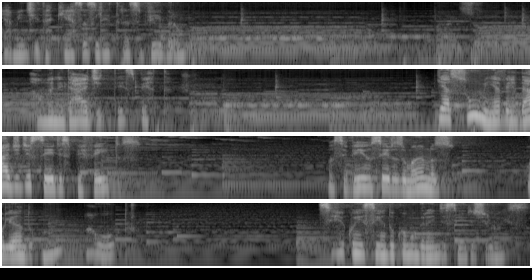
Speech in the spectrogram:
E à medida que essas letras vibram, humanidade desperta e assume a verdade de seres perfeitos. Você vê os seres humanos olhando um ao outro, se reconhecendo como grandes seres de luz.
